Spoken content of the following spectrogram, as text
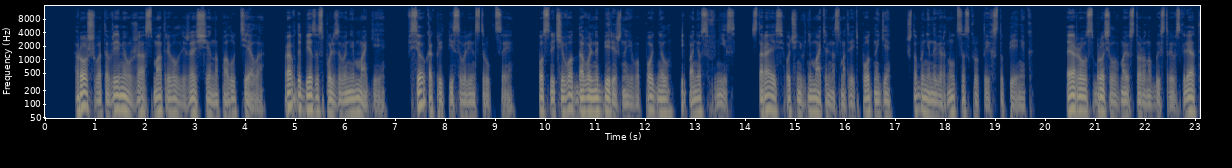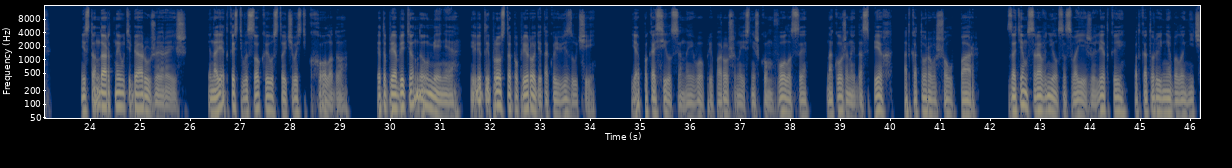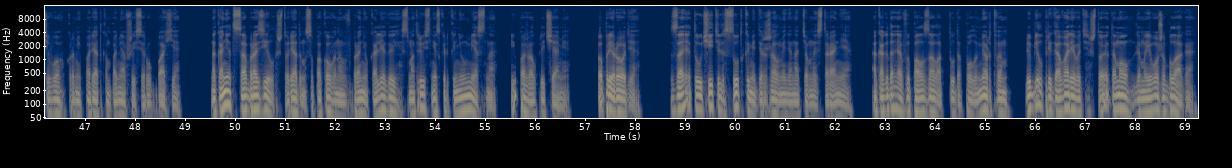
Рош в это время уже осматривал лежащее на полу тело, правда, без использования магии. Все, как предписывали инструкции. После чего довольно бережно его поднял и понес вниз, стараясь очень внимательно смотреть под ноги, чтобы не навернуться с крутых ступенек. Эрроуз бросил в мою сторону быстрый взгляд Нестандартное у тебя оружие, Рейш, и на редкость высокая устойчивость к холоду. Это приобретенное умение, или ты просто по природе такой везучий?» Я покосился на его припорошенные снежком волосы, на кожаный доспех, от которого шел пар. Затем сравнил со своей жилеткой, под которой не было ничего, кроме порядком помявшейся рубахи, Наконец сообразил, что рядом с упакованным в броню коллегой смотрюсь несколько неуместно и пожал плечами. По природе. За это учитель сутками держал меня на темной стороне, а когда я выползал оттуда полумертвым, любил приговаривать, что это, мол, для моего же блага.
